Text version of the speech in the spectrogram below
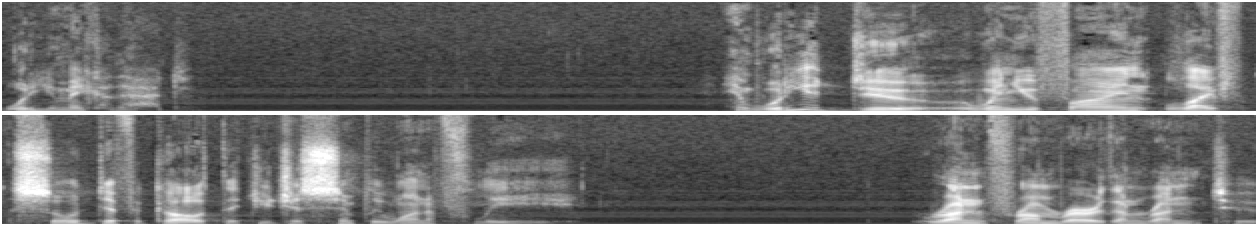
What do you make of that? And what do you do when you find life so difficult that you just simply want to flee? Run from rather than run to.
